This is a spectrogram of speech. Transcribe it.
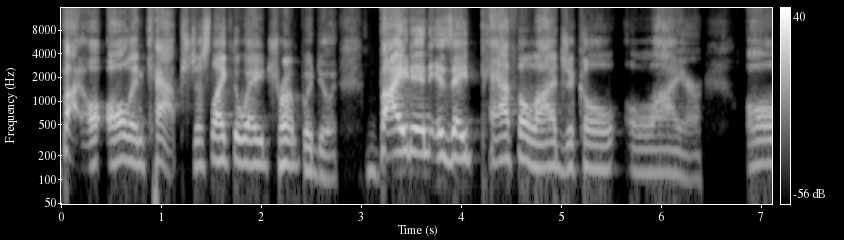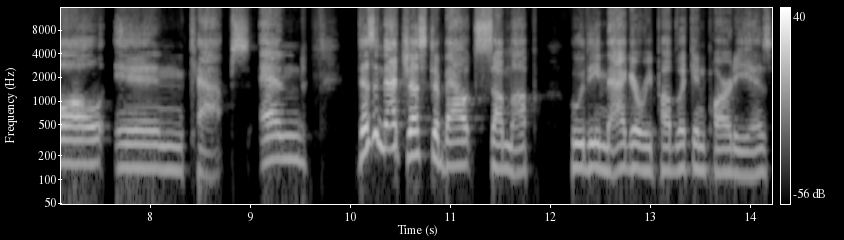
by all in caps, just like the way Trump would do it. Biden is a pathological liar, all in caps. And doesn't that just about sum up who the MAGA Republican Party is?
